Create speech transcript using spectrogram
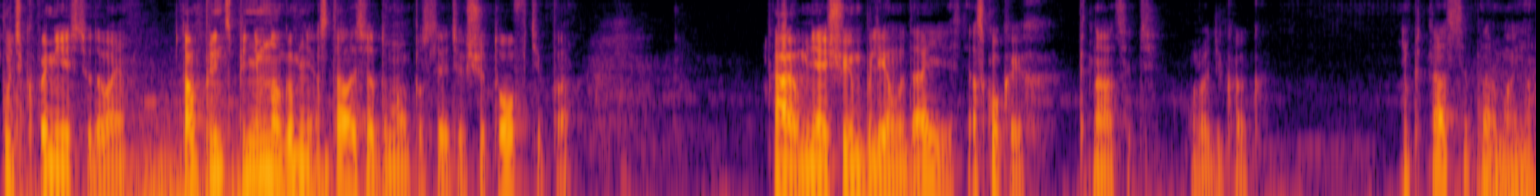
Путь к поместью, давай. Там, в принципе, немного мне осталось, я думаю, после этих счетов, типа. А, у меня еще эмблемы, да, есть? А сколько их? 15, вроде как. Ну, 15 это нормально.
